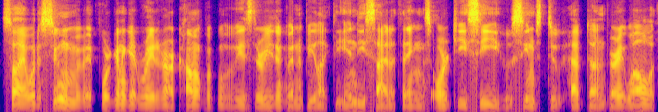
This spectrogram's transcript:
So I would assume if we're going to get rated R comic book movies, they're either going to be like the indie side of things or DC, who seems to have done very well with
